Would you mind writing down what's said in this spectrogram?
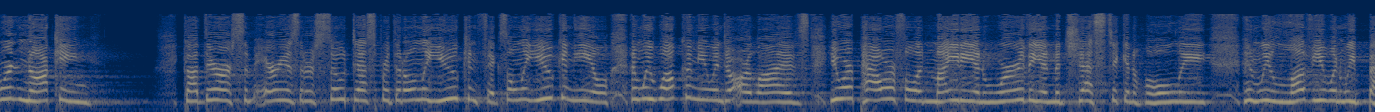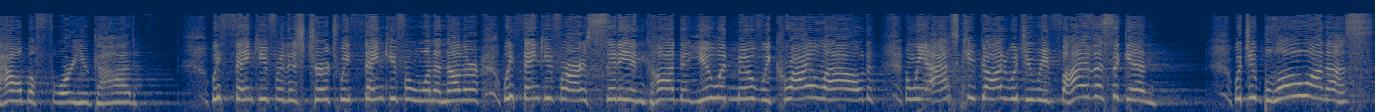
we're knocking. God, there are some areas that are so desperate that only you can fix, only you can heal, and we welcome you into our lives. You are powerful and mighty and worthy and majestic and holy, and we love you and we bow before you, God. We thank you for this church. We thank you for one another. We thank you for our city and God that you would move. We cry aloud and we ask you, God, would you revive us again? Would you blow on us?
